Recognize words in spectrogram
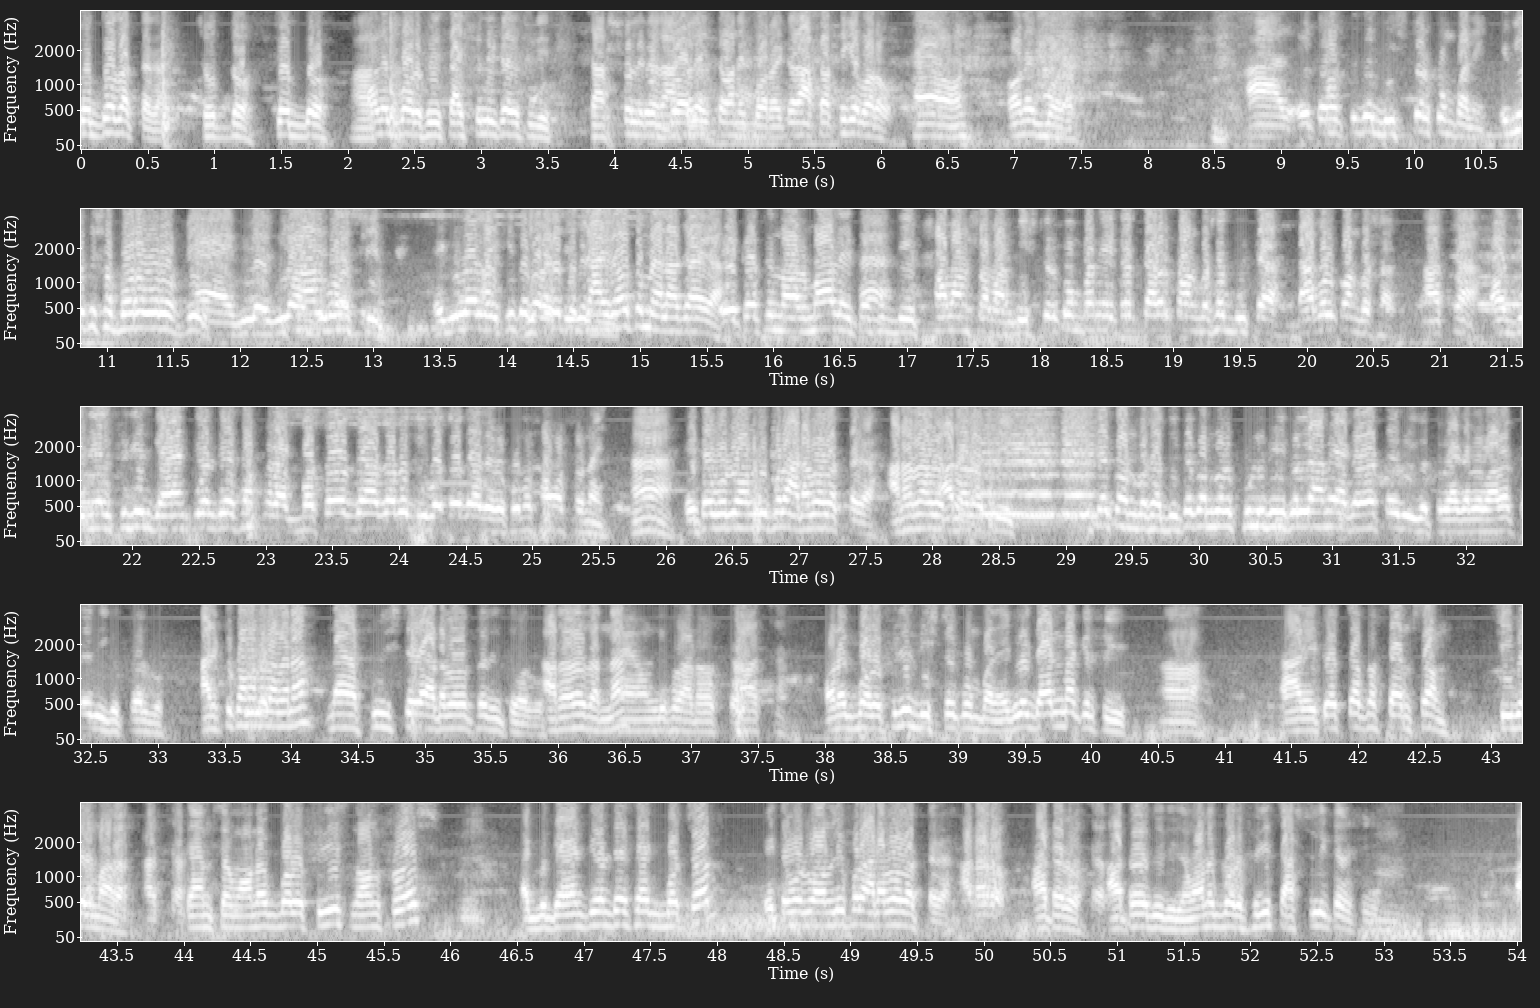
চোদ্দ হাজার টাকা। চোদ্দ? চোদ্দ। আচ্ছা। অনেক বড় ফ্রিজ চারশো লিটার ফ্রিজ চারশো লিটার 14 আসলে তো অনেক বড়। এটা আপনার থেকে বড়? হ্যাঁ অন- অনেক বড়। আর এটা হচ্ছে যে বিস্টোর কোম্পানি এগুলো তো সব বড় বড় ফ্রিজ হ্যাঁ এগুলো এগুলো ship। এগুলো লিখিত জায়গাও তো মেলা জায়গা। এটা হচ্ছে নরমাল এটা হচ্ছে হ্যাঁ। ডিপ সমান সমান। বিস্টোর কোম্পানি এটা হচ্ছে আবার কনভার্সার দুইটা ডাবল কনভার্সার আচ্ছা। অরিজিনাল ফ্রিজ গ্যারান্টি ওয়ারেন্টি আছে আপনার এক বছর দেওয়া যাবে দুই বছর দেওয়া যাবে কোনো সমস্যা নাই। হ্যাঁ। এটা বলব অনলি পরে আঠারো হাজার টাকা। আঠারো হাজার আঠারো পিস দুইটা কনভার্সার দুইটা কনভার্সার ফুল বিক্রি করলে আমি এগারো হাজার টাকা বিক্রি করতে পারব এগারো বারো হাজার টাকা বিক্রি করতে পারব। আর একটু কমানো যাবে না? না ফ্রিজটা আঠারো হাজার টাকা দিতে পারব। আঠারো হাজার না? হ্যাঁ অনলি ফর আঠারো হাজার টাকা। আচ্ছা। অনেক বড় ফ্রিজ বিস্টোর কোম্পানি এগুলো ডেনমার্কের ফ্রিজ আর এটা হচ্ছে আপনার স্যামসাং মাল। আচ্ছা। স্যামসাং অনেক বড় ফ্রিজ নন ফ্রোস একবার গ্যারান্টি আছে এক বছর। এটা বলব অনলি ফর আঠারো হাজার টাকা। আঠারো। আঠারো। আচ্ছা। আঠারো দিয়ে দিলাম। অনেক বড় ফ্রিজ চারশো লিটার ফ্রিজ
